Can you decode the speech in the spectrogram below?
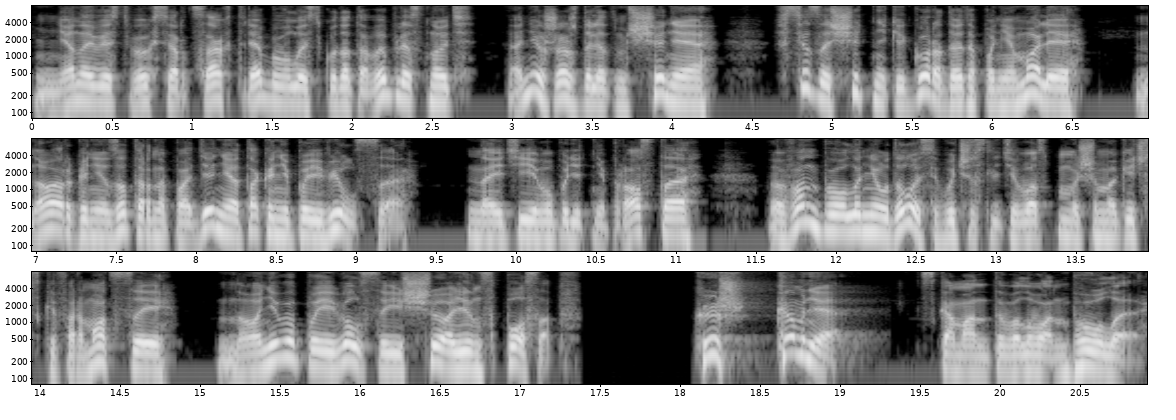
Ненависть в их сердцах требовалось куда-то выплеснуть, они жаждали отмщения, все защитники города это понимали, но организатор нападения так и не появился. Найти его будет непросто. Ван Буэлэ не удалось вычислить его с помощью магической формации, но у него появился еще один способ. «Кыш, ко мне!» – скомандовал Ван Буэлэ.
